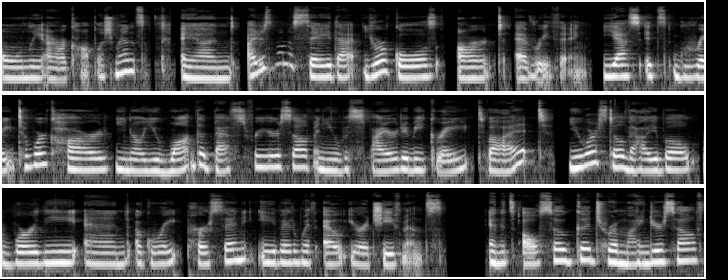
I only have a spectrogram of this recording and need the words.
only our accomplishments. And I just want to say that your goals aren't everything. Yes, it's great to work hard. You know, you want the best for yourself and you aspire to be great, but you are still valuable, worthy, and a great person even without your achievements. And it's also good to remind yourself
